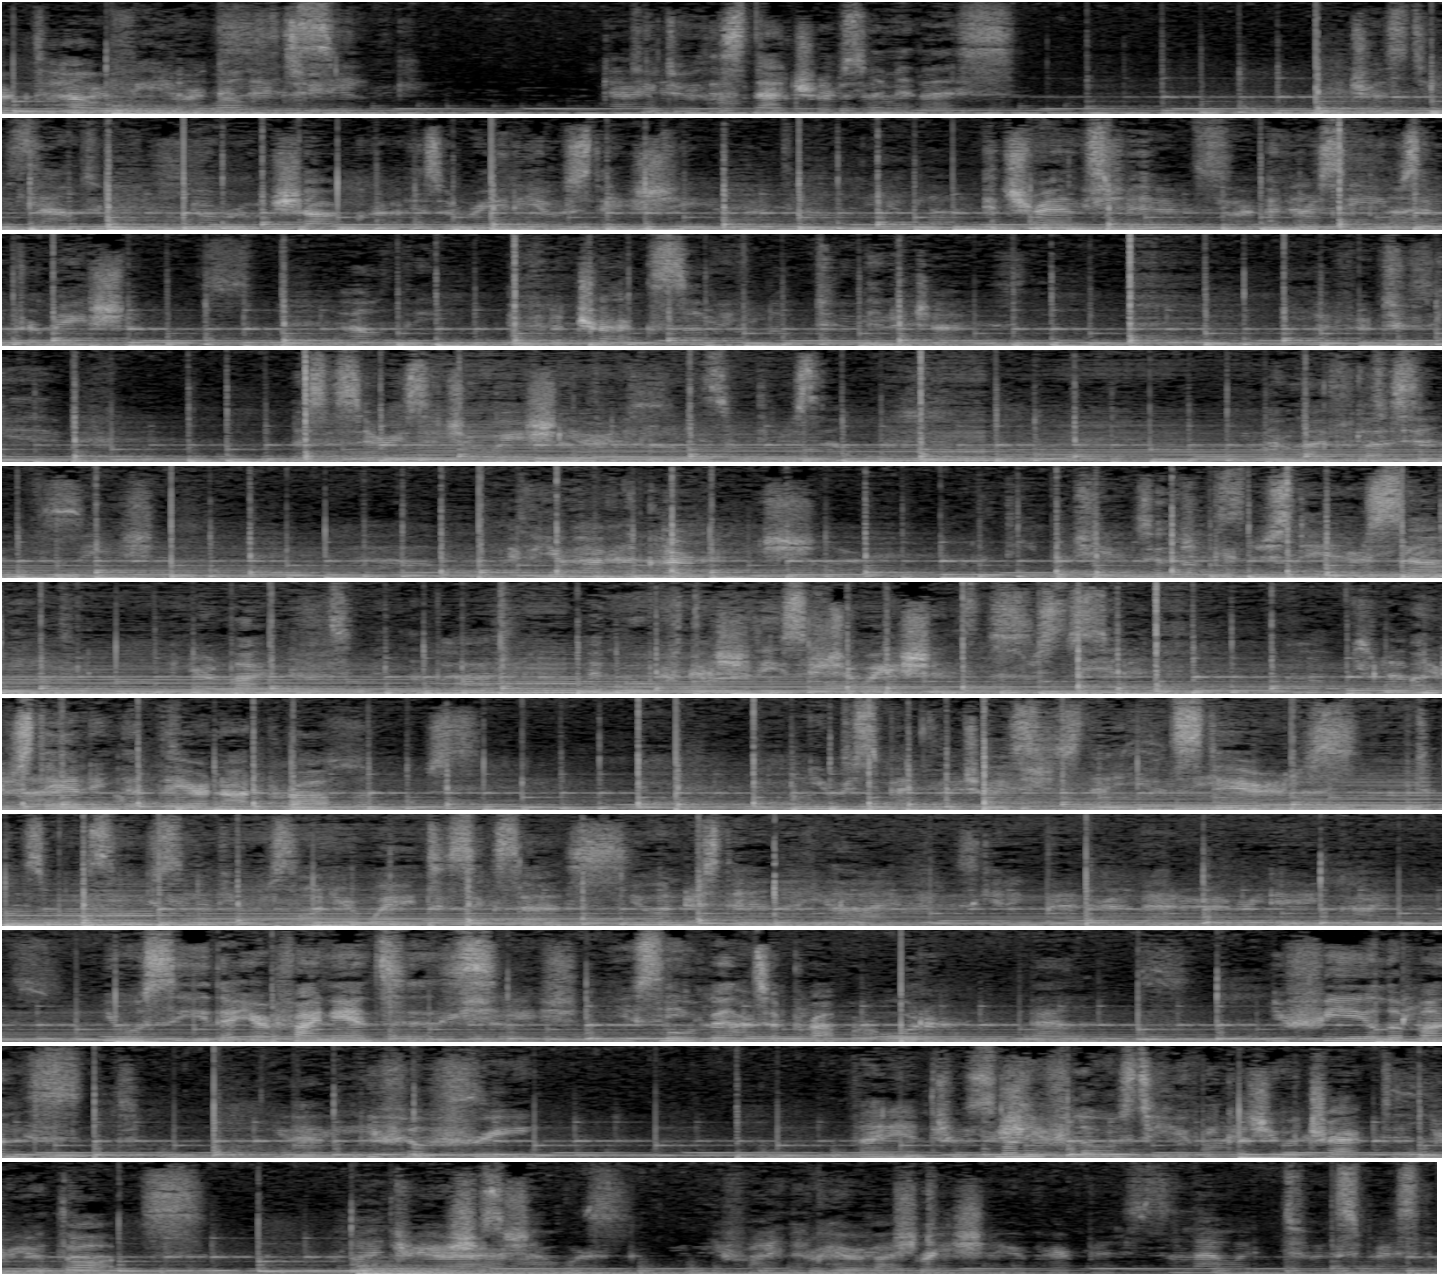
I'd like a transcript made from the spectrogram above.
attract health and wealth to do this naturally. Limitless. emotions, understanding that they are not problems. You respect the choices that you stairs on your way to success. You understand that your life is getting better and better every day. You will see that your finances move into proper order. You feel abundant. Money flows to you because you attract it through your thoughts, through your actions, through your vibration. Allow it to express itself.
